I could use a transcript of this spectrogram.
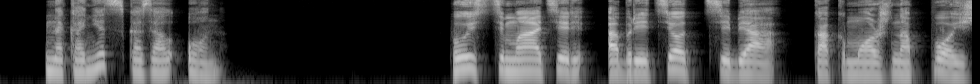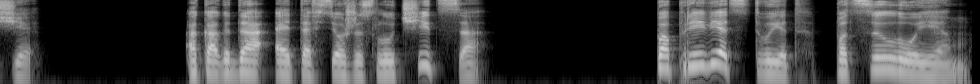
— наконец сказал он. «Пусть матерь обретет тебя как можно позже. А когда это все же случится, поприветствует поцелуем».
